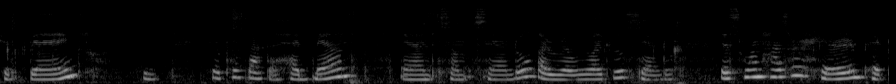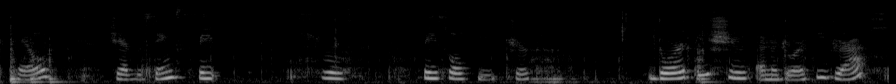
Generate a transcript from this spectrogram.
She has bangs, some hair pulled back, a headband, and some sandals. I really like those sandals. This one has her hair in pigtails. She has the same fa facial features. Dorothy shoes and a Dorothy dress.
